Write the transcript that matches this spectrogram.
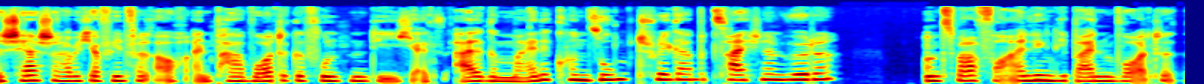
Recherche habe ich auf jeden Fall auch ein paar Worte gefunden, die ich als allgemeine Konsumtrigger bezeichnen würde. Und zwar vor allen Dingen die beiden Worte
